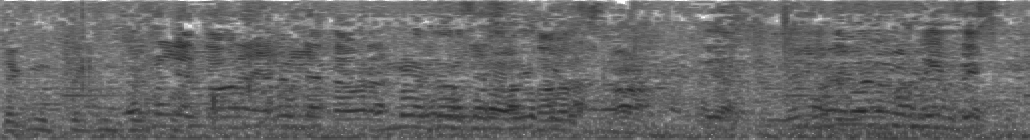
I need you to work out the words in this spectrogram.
చెకింగ్ చెకింగ్ చెకింగ్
